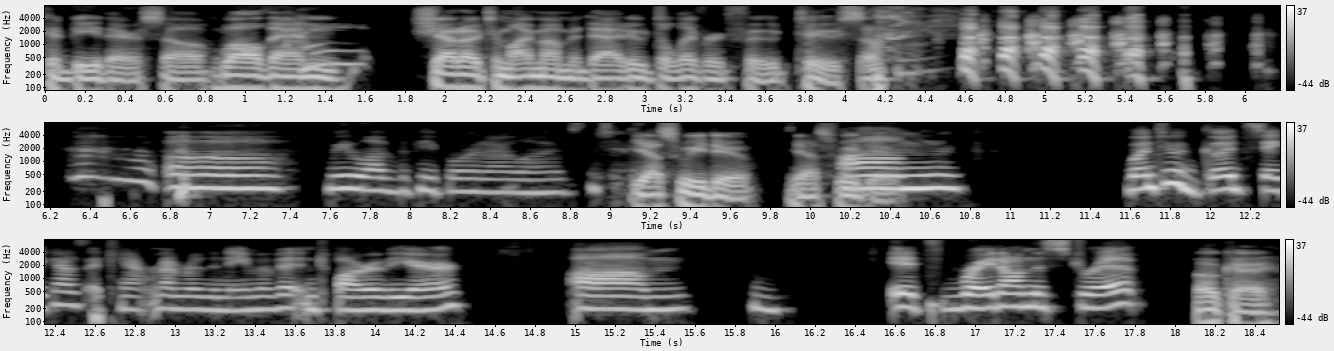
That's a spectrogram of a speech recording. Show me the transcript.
could be there. So well then I- shout out to my mom and dad who delivered food too. So oh, we love the people in our lives. yes, we do. Yes, we do. Um, went to a good steakhouse. I can't remember the name of it in Trois Rivières. Um, it's right on the strip. Okay.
